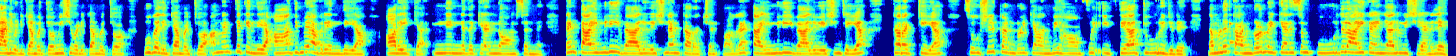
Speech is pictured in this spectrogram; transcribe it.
താടി പഠിക്കാൻ പറ്റുമോ മീശ പഠിക്കാൻ പറ്റുമോ പുകലിക്കാൻ പറ്റുമോ അങ്ങനത്തെ എന്ത് ചെയ്യുക? ആദ്യമേ അവർ എന്ത് ചെയ്യുക? അറിയിക്കുക. ഇന്ന ഇന്നതൊക്കെയാണ് നോംസ് എന്ന്. Then timely evaluation and correction വളരെ ടൈംലി ഇവാലുവേഷൻ ചെയ്യുക കറക്റ്റ് ചെയ്യുക. Social control can be harmful if they are too rigid നമ്മൾ കൺട്രോൾ മെക്കാനിസം കൂടുതലായി കഴിഞ്ഞാലും വിഷയമാണ് അല്ലേ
